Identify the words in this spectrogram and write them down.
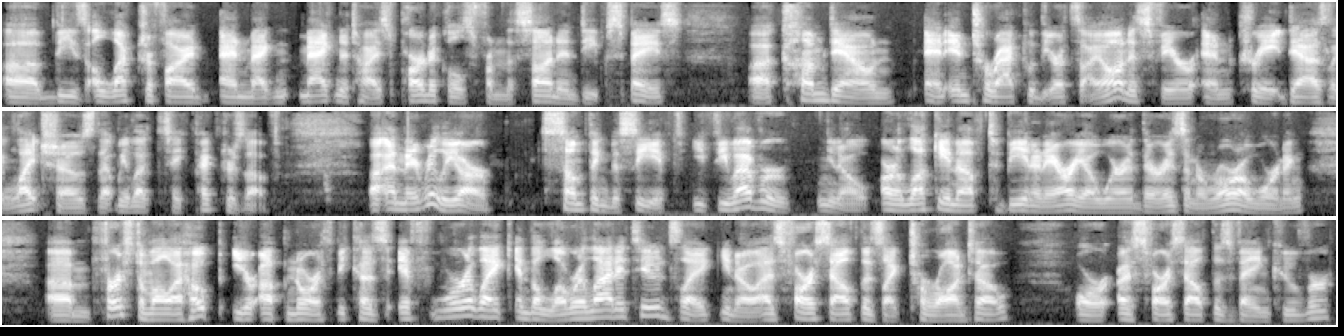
uh, these electrified and mag- magnetized particles from the sun in deep space uh, come down and interact with the Earth's ionosphere and create dazzling light shows that we like to take pictures of. Uh, and they really are something to see. If, if you ever, you know, are lucky enough to be in an area where there is an aurora warning, um, first of all, I hope you're up north because if we're like in the lower latitudes, like, you know, as far south as like Toronto or as far south as Vancouver,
